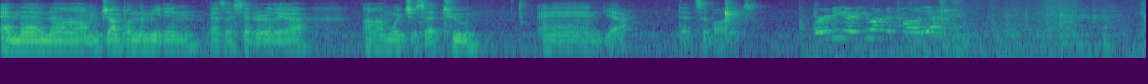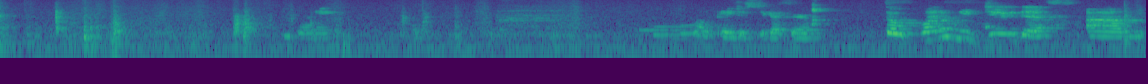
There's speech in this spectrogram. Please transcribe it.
and then um, jump on the meeting as I said earlier um, which is at 2 and yeah that's about it. Bernie are you on the call yet? Bernie pages to go through. So why don't we do this? Um,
